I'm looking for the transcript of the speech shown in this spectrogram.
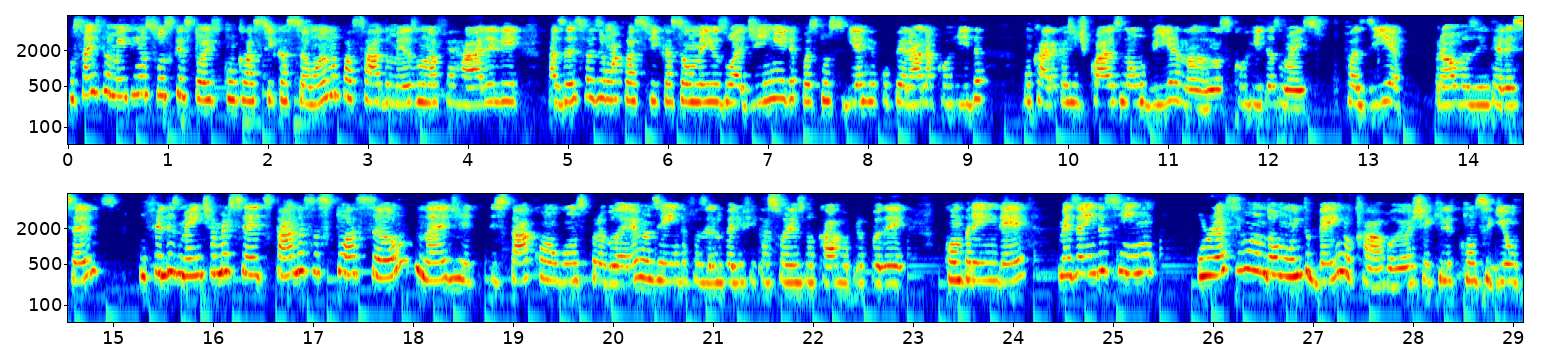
o Sainz também tem as suas questões com classificação. Ano passado mesmo na Ferrari, ele às vezes fazia uma classificação meio zoadinha e depois conseguia recuperar na corrida um cara que a gente quase não via na, nas corridas, mas fazia provas interessantes. Infelizmente, a Mercedes está nessa situação, né, de estar com alguns problemas e ainda fazendo verificações no carro para poder compreender, mas ainda assim o Russell andou muito bem no carro. Eu achei que ele conseguiu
